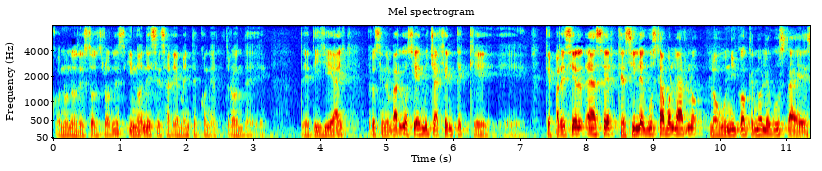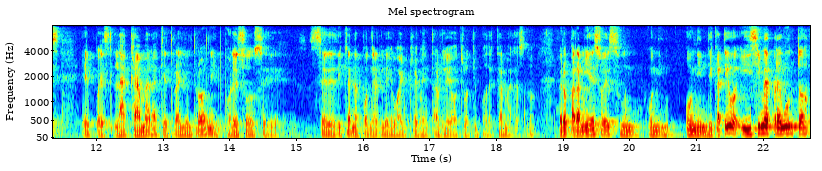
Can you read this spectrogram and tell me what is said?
uno de estos drones y no necesariamente con el dron de, de DJI, pero sin embargo sí hay mucha gente que, eh, que pareciera ser que sí le gusta volarlo, lo único que no le gusta es eh, pues la cámara que trae el dron y por eso se, se, dedican a ponerle o a implementarle otro tipo de cámaras, ¿no? Pero para mí eso es un, un, un indicativo. Y si me pregunto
